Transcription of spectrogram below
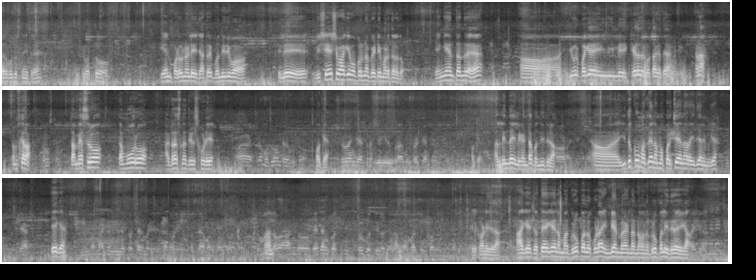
ನೋಡ್ತಾ ಇರ್ಬೋದು ಸ್ನೇಹಿತರೆ. ಇವತ್ತು ಏನು ಪಡವನಹಳ್ಳಿ ಜಾತ್ರೆಗೆ ಬಂದಿದ್ದೀವೋ ಇಲ್ಲಿ ವಿಶೇಷವಾಗಿ ಒಬ್ಬರನ್ನ ಭೇಟಿ ಮಾಡ್ತಾ ಇರೋದು. ಹೆಂಗೆ ಅಂತಂದರೆ ಇವ್ರ ಬಗ್ಗೆ ಇಲ್ಲಿ ಕೇಳಿದ್ರೆ ಗೊತ್ತಾಗುತ್ತೆ. ಅಣ್ಣ ನಮಸ್ಕಾರ. ತಮ್ಮ ಹೆಸರು ತಮ್ಮೂರು ಅಡ್ರೆಸ್ನ ತಿಳಿಸ್ಕೊಡಿ. ಆ ಹೆಸರು ಮಧು ಅಂತ ಹೇಳ್ಬಿಟ್ಟು. ಓಕೆ. ಶಿವಗಂಗೆ ಹತ್ರ ಶ್ರೀಗಿರಿಪುರ ಗುಲ್ರಟ್ಟಿ ಅಂತ ಹೇಳ್ಬಿಟ್ಟು. ಓಕೆ. ಅಲ್ಲಿಂದ ಇಲ್ಲಿ ಗಂಟ ಬಂದಿದ್ದೀರಾ? ಇದಕ್ಕೂ ಮೊದಲೇ ನಮ್ಮ ಪರಿಚಯ ಏನಾರು ಇದೆಯಾ ನಿಮಗೆ? ಹೇಗೆ? ಸೋಷಿಯಲ್ ಮೀಡಿಯಾದಿಂದ ನೋಡಿ ಸಬ್ಸ್ಕ್ರೈಬ್ ಮಾಡ್ಕೊಂಡು ತುಂಬ ಹಲವಾರು ಬೇಜಾನ್ ಗೊತ್ತಿತ್ತು ಗೊತ್ತಿಲ್ಲದೆಲ್ಲ ಫೋನ್ ಮಾಡಿ ತಿಳ್ಕೊಂಡಿದ್ದೀರಾ? ಹಾಗೆ ಜೊತೆಗೆ ನಮ್ಮ ಗ್ರೂಪಲ್ಲೂ ಕೂಡ ಇಂಡಿಯನ್ ಬ್ರ್ಯಾಂಡ್ ಅನ್ನೋ ಒಂದು ಗ್ರೂಪಲ್ಲಿ ಇದ್ದೀರಾ ಈಗ?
